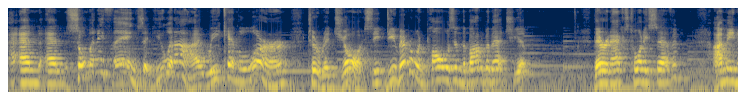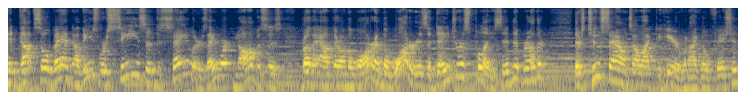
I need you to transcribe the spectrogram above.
and, and so many things that you and I, we can learn to rejoice. Do you remember when Paul was in the bottom of that ship? There in Acts 27? I mean, it got so bad. Now, these were seasoned sailors. They weren't novices, brother, out there on the water. And the water is a dangerous place, isn't it, brother? There's two sounds I like to hear when I go fishing.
